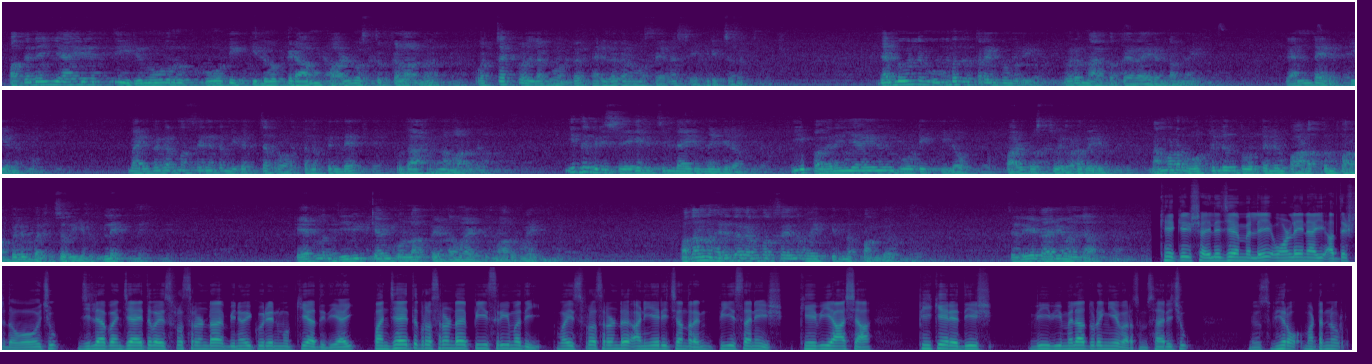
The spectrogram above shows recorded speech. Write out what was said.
പതിനയ്യായിരത്തി ഇരുന്നൂറ് കോടി കിലോഗ്രാം പാഴ്വസ്തുക്കളാണ് ഒറ്റക്കൊല്ലം കൊണ്ട് ഹരിതകർമ്മസേന ശേഖരിച്ചത്. രണ്ടു കൊല്ലം മുമ്പ് ഇത് എത്രയായിരുന്നു അറിയോ? ഒരു നാൽപ്പത്തി ഏഴായിരം ടണ്ണായിരുന്നു രണ്ടിരട്ടിയാണ് ഹരിതകർമ്മസേനയുടെ മികച്ച പ്രവർത്തനത്തിന്റെ ഉദാഹരണമാണ്. ഇത് ഇവർ ശേഖരിച്ചില്ലായിരുന്നെങ്കിലും? ഈ പതിനയ്യായിരം കോടി കിലോ പാഴ്വസ്തു എവിടെ വരും? നമ്മുടെ റോട്ടിലും തോട്ടിലും പാടത്തും പറമ്പിലും വലിച്ചെറിയും അല്ലേ? കേരളം ജീവിക്കാൻ കൊള്ളാത്ത ഇടമായിട്ട് മാറുമായിരുന്നു. അതാണ് ഹരിതകർമ്മസേന വഹിക്കുന്ന പങ്ക്. ചെറിയ കാര്യമല്ല. K K Shailaja M L A ഓൺലൈനായി അധ്യക്ഷത വഹിച്ചു. ജില്ലാ പഞ്ചായത്ത് വൈസ് പ്രസിഡന്റ് ബിനോയ് കുര്യൻ മുഖ്യാതിഥിയായി. Panchayat president P Sreemathi vice president Aniyeri Chandran P Saneesh K V Asha P K Ratheesh V Vimala തുടങ്ങിയവർ സംസാരിച്ചു. News bureau Mattannur.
